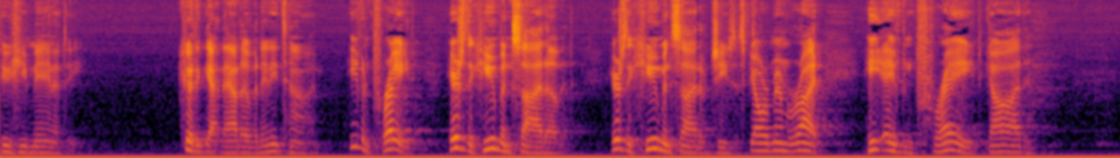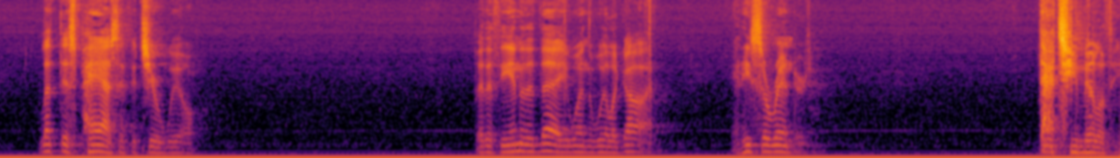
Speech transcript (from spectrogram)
to humanity. Could have gotten out of it any time. He even prayed. Here's the human side of it. Here's the human side of Jesus. If y'all remember right, he even prayed, God, this pass if it's your will. But at the end of the day, it wasn't the will of God. And he surrendered. That's humility.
